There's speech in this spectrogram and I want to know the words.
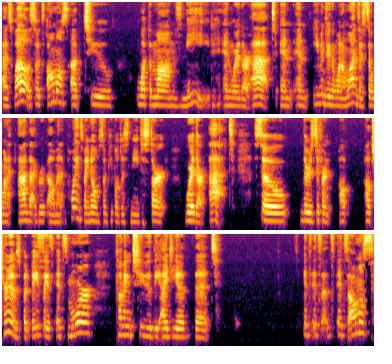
as well. So it's almost up to what the moms need and where they're at and and even doing the one-on-ones i still want to add that group element at points but i know some people just need to start where they're at so there's different al- alternatives, but basically it's, it's more coming to the idea that it's, it's, it's, it's almost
